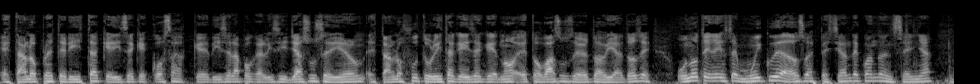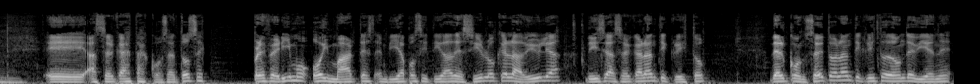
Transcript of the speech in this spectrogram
Están los preteristas que dicen que cosas que dice el Apocalipsis ya sucedieron. Están los futuristas que dicen que no, esto va a suceder todavía. Entonces, uno tiene que ser muy cuidadoso, especialmente cuando enseña eh, acerca de estas cosas. Entonces, preferimos hoy martes en vía positiva decir lo que la Biblia dice acerca del anticristo del concepto del anticristo, de dónde viene,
